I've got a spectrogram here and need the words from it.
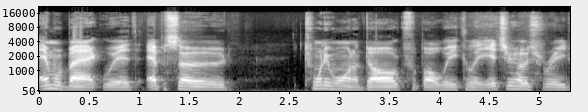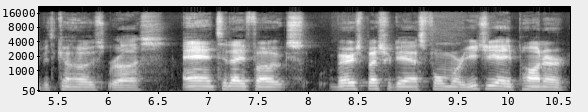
And we're back with episode 21 of Dog Football Weekly. It's your host, Reed, with co host Russ. And today, folks, very special guest, former UGA punter,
